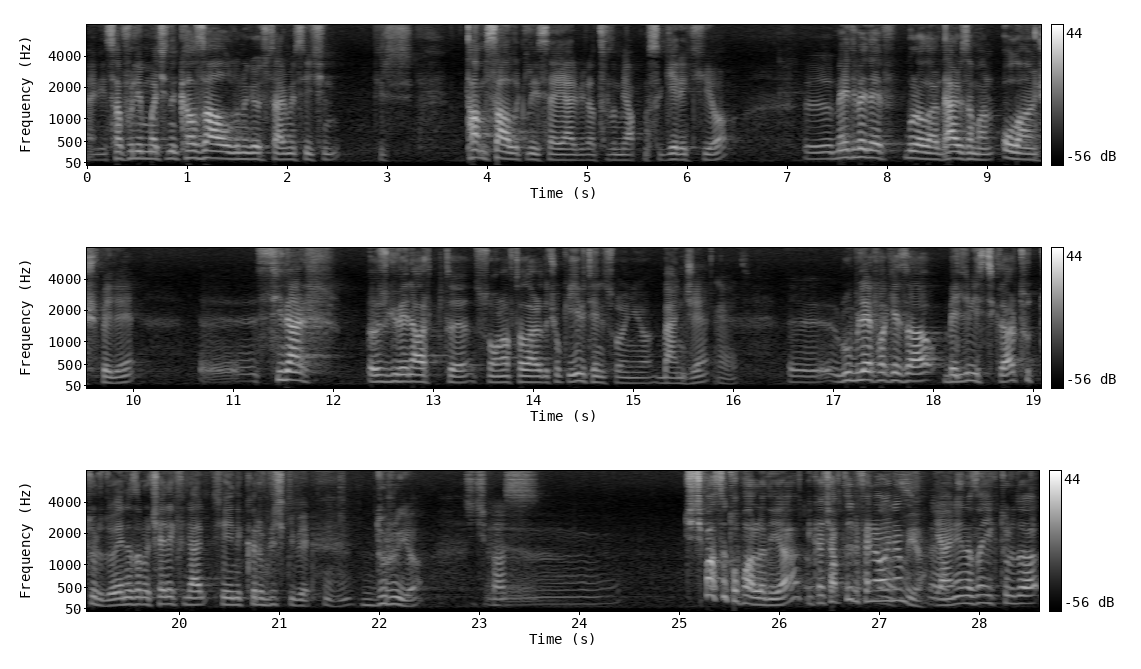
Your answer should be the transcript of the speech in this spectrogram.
yani Safulin maçının kaza olduğunu göstermesi için bir tam sağlıklıysa eğer bir atılım yapması gerekiyor. Ee, Medvedev buralarda her zaman olağan şüpheli. Ee, Siner özgüveni arttı. Son haftalarda çok iyi bir tenis oynuyor bence. Evet. Ee, Rublev hakeza belli bir istikrar tutturdu. En azından o çeyrek final şeyini kırmış gibi duruyor. Tsitsipas, Çiçipas da toparladı ya. Birkaç haftadır fena Evet, oynamıyor. evet. Yani en azından ilk turda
